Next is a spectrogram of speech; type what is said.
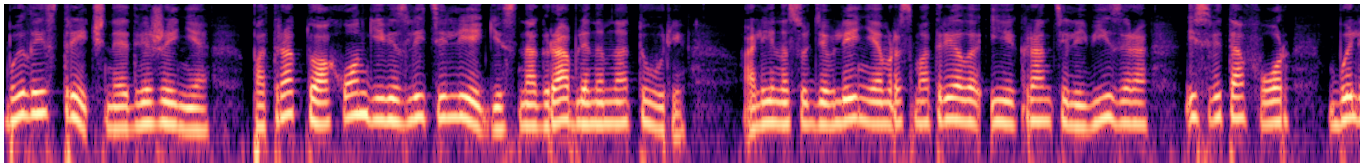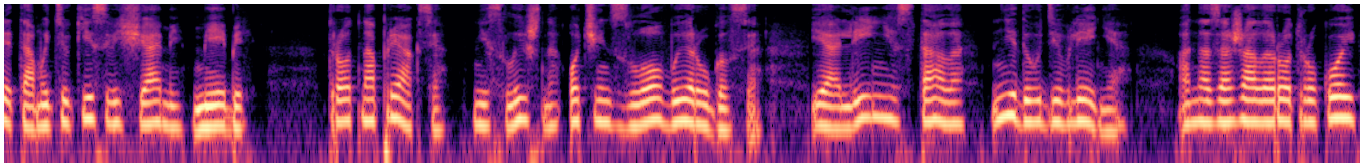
Было и встречное движение. По тракту Ахонги везли телеги с награбленным на туре. Алина с удивлением рассмотрела и экран телевизора, и светофор, были там и тюки с вещами, мебель. Трот напрягся, неслышно, очень зло выругался — и Алине стало не до удивления. Она зажала рот рукой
